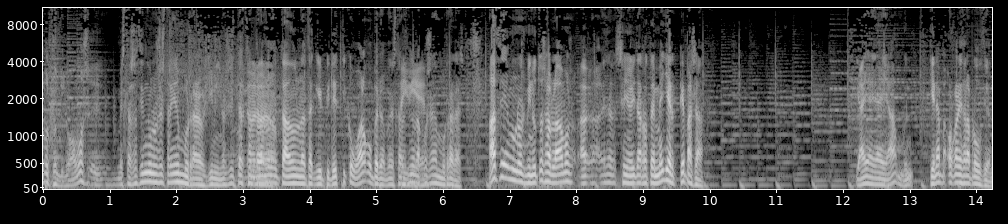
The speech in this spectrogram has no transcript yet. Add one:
pues continuamos. Eh, Me estás haciendo unos extraños muy raros, Jimmy. No sé si te has No, no, dando, no. te un ataque epiléptico o algo, pero me estás Estoy haciendo unas cosas muy raras. Hace unos minutos hablábamos... señorita Rottenmeier, ¿qué pasa? Ya, ya, ya, ya. ¿Quién ha organizado la producción?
